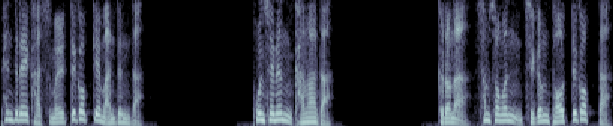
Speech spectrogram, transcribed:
팬들의 가슴을 뜨겁게 만든다. 폰세는 강하다. 그러나 삼성은 지금 더 뜨겁다.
